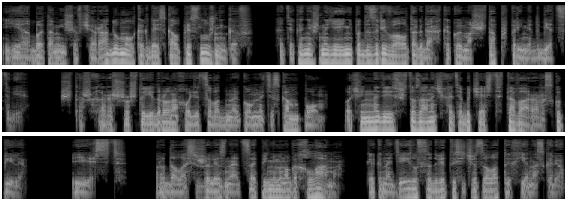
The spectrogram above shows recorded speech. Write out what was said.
Я об этом еще вчера думал, когда искал прислужников. Хотя, конечно, я и не подозревал тогда, какой масштаб примет бедствие. Что ж, хорошо, что ядро находится в одной комнате с компом. Очень надеюсь, что за ночь хотя бы часть товара раскупили. Есть. Продалась железная цепь и немного хлама. Как и надеялся, две тысячи золотых я наскреб.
